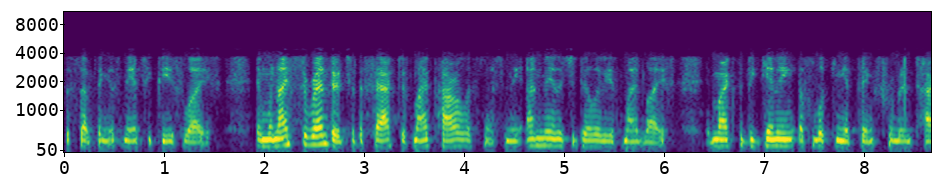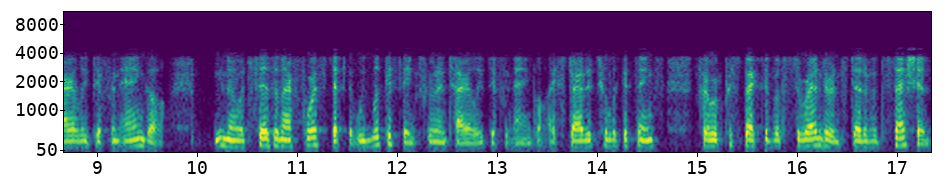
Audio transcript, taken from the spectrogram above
the something is nancy p's life. And when i surrendered to the fact of my powerlessness and the unmanageability of my life it marked the beginning of looking at things from an entirely different angle. You know, it says in our fourth step that we look at things from an entirely different angle. I started to look at things from a perspective of surrender instead of obsession,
